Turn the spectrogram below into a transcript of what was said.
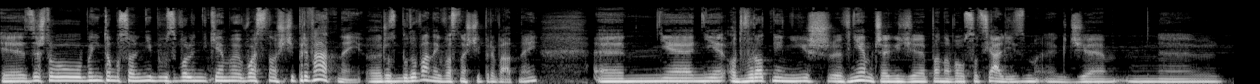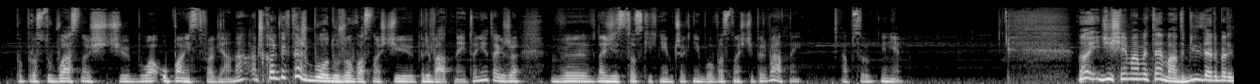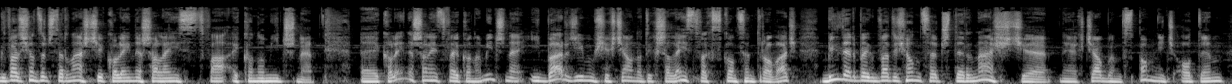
E, zresztą Benito Mussolini był zwolennikiem własności prywatnej, rozbudowanej własności prywatnej, e, nie, nie odwrotnie niż w Niemczech, gdzie panował socjalizm, gdzie mm, po prostu własność była upaństwawiana, aczkolwiek też było dużo własności prywatnej. To nie tak, że w, w nazistowskich Niemczech nie było własności prywatnej. Absolutnie nie. No i dzisiaj mamy temat. Bilderberg 2014, kolejne szaleństwa ekonomiczne. E, kolejne szaleństwa ekonomiczne i bardziej bym się chciał na tych szaleństwach skoncentrować. Bilderberg 2014, e, chciałbym wspomnieć o tym,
